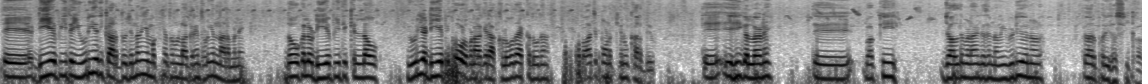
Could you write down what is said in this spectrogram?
ਤੇ ਡੀਏਪੀ ਤੇ ਯੂਰੀਆ ਦੀ ਕਰ ਦਿਓ, ਜਿਨ੍ਹਾਂ ਦੀਆਂ ਮੱਕੀਆਂ ਤੁਹਾਨੂੰ ਲੱਗ ਰਹੀਆਂ ਥੋੜੀਆਂ ਨਰਮ ਨੇ। 2 ਕਿਲੋ ਡੀਏਪੀ ਤੇ ਕਿਲੋ ਯੂਰੀਆ ਡੀਏਪੀ ਘੋਲ ਬਣਾ ਕੇ ਰੱਖ ਲਓ ਉਹਦਾ ਇੱਕ ਦੋ ਦਿਨ, ਬਾਅਦ ਚ ਪੁਣ ਕੇ ਉਹਨੂੰ ਕਰ ਦਿਓ। ਤੇ ਇਹੀ ਗੱਲਾਂ ਨੇ। ਤੇ ਬਾਕੀ ਜਲਦ ਮਿਲਾਂਗੇ ਕਿਸੇ ਨਵੀਂ ਵੀਡੀਓ ਦੇ ਨਾਲ। ਪਿਆਰ ਭਰੀ ਸਤਿ ਸ੍ਰੀ ਅਕਾਲ।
